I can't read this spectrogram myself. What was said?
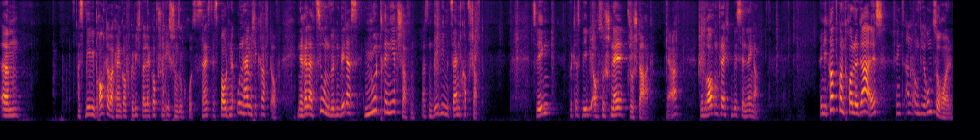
Ähm, das Baby braucht aber kein Kopfgewicht, weil der Kopf schon ist schon so groß. Das heißt, es baut eine unheimliche Kraft auf. In der Relation würden wir das nur trainiert schaffen, was ein Baby mit seinem Kopf schafft. Deswegen wird das Baby auch so schnell so stark. Ja? Wir brauchen vielleicht ein bisschen länger. Wenn die Kopfkontrolle da ist, fängt es an, irgendwie rumzurollen.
